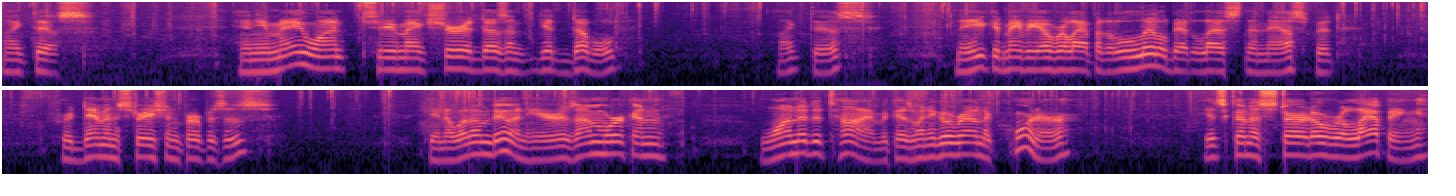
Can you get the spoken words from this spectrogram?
Like this. And you may want to make sure it doesn't get doubled like this. Now you could maybe overlap it a little bit less than this, but for demonstration purposes. Okay, now what I'm doing here is I'm working one at a time because when you go around the corner, it's going to start overlapping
